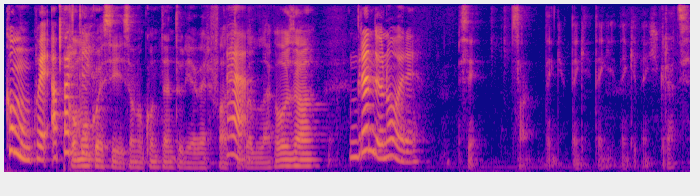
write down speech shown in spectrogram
comunque, a parte Comunque sì, sono contento di aver fatto Eh. quella cosa. un grande onore, Sì, thank you, thank you, thank you, thank you, thank you, grazie.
